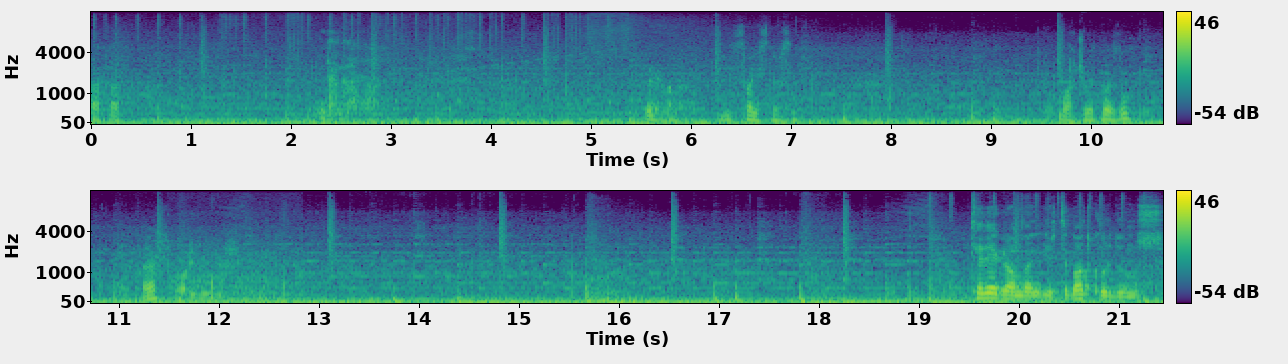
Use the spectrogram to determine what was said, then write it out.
Aha. Gel abi. Eyvallah. Bir say istersen. Mahcup etmez değil mi? Ha? Telegram'dan irtibat kurduğumuz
